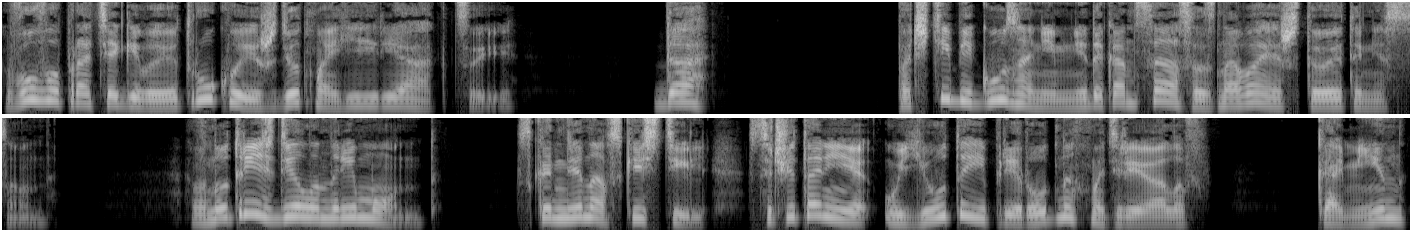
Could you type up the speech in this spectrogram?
Вова протягивает руку и ждет моей реакции. «Да». Почти бегу за ним, не до конца осознавая, что это не сон. Внутри сделан ремонт. Скандинавский стиль, сочетание уюта и природных материалов. Камин,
